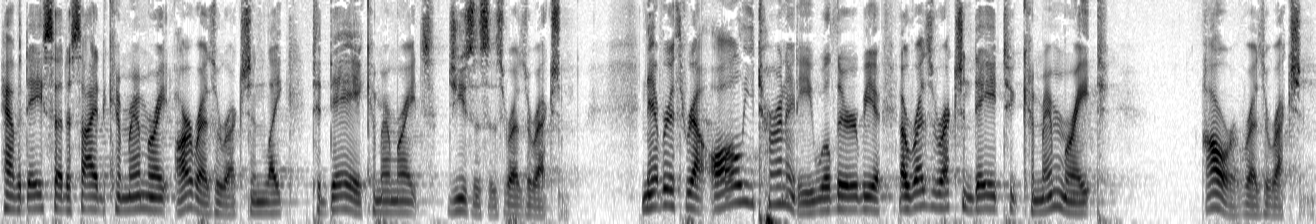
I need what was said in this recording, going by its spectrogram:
have a day set aside to commemorate our resurrection like today commemorates Jesus' resurrection. Never throughout all eternity will there be a, a resurrection day to commemorate our resurrection.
